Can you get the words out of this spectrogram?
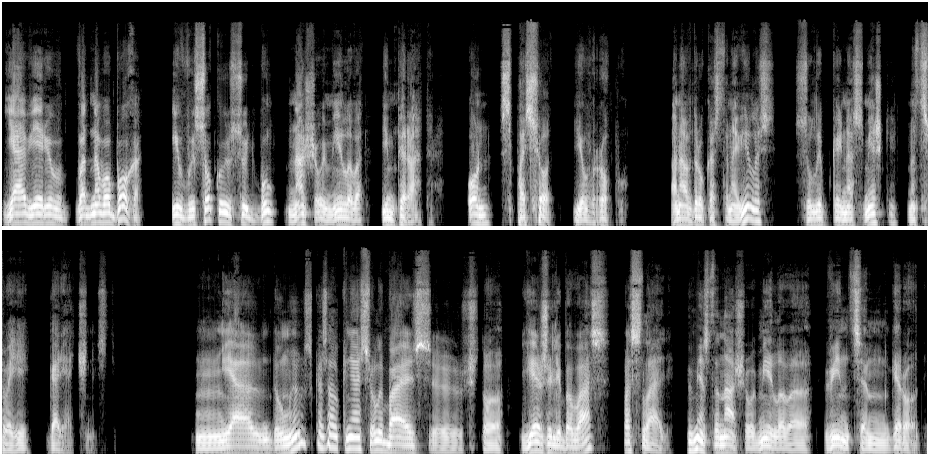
Я верю в одного Бога и в высокую судьбу нашего милого императора. Он спасет Европу. Она вдруг остановилась с улыбкой насмешки над своей горячностью. «Я думаю, — сказал князь, улыбаясь, — что, ежели бы вас послали вместо нашего милого Винцен Героды,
